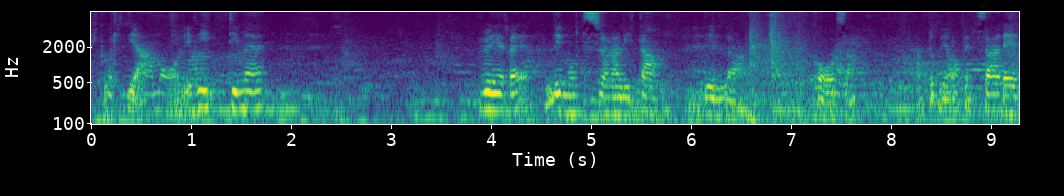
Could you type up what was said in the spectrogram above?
ricordiamo le vittime per l'emozionalità della cosa, ma dobbiamo pensare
